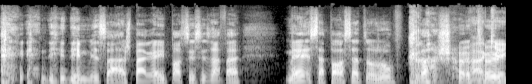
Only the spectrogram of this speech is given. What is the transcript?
des, des messages pareils, passer ses affaires. Mais ça passait toujours croche un peu.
